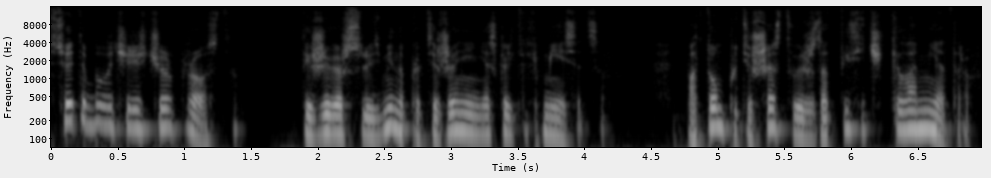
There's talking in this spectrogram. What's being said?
Все это было чересчур просто. Ты живешь с людьми на протяжении нескольких месяцев, потом путешествуешь за тысячи километров,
